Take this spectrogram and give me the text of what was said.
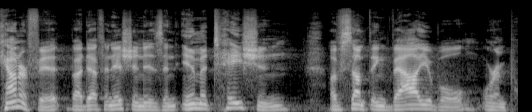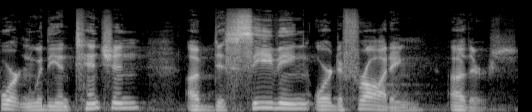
Counterfeit, by definition, is an imitation of something valuable or important with the intention of deceiving or defrauding others.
